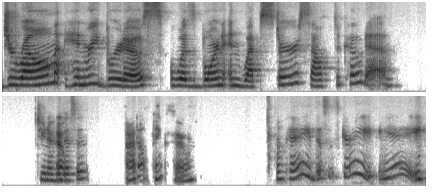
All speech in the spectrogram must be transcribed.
Jerome Henry Brudos was born in Webster, South Dakota. Do you know who Oh. this is? I don't think so. Okay, this is great. Yay.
